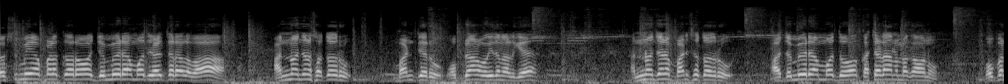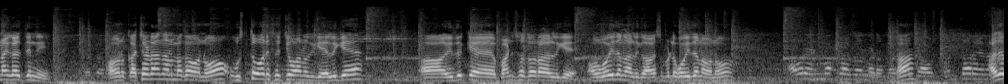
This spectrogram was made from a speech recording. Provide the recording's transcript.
ಲಕ್ಷ್ಮೀ ಹಬ್ಬಳ್ಕರು ಜಮೀರ್ ಅಹಮದ್ ಹೇಳ್ತಾರಲ್ವಾ? ಹನ್ನೊಂದು ಜನ ಸತ್ತೋದ್ರು. ಬಣ್ತಿಯರು ಒಬ್ಬನ ಹೋಗಿದ್ದಾನೆ ಅಲ್ಲಿಗೆ. ಹನ್ನೊಂದು ಜನ ಬಣ್ಣ ಸತ್ತೋದ್ರು. ಆ ಜಮೀರ್ ಅಹಮದ್ ಕಚಡ ನನ್ನ ಮಗ ಅವನು. ಓಪನ್ ಆಗಿ ಹೇಳ್ತೀನಿ. ಅವನು ಕಚಡ ನನ್ನ ಮಗ ಅವನು. ಉಸ್ತುವಾರಿ ಸಚಿವ ಅನ್ನೋದಿಗೆ ಎಲ್ಲಿಗೆ? ಇದಕ್ಕೆ ಬಣ್ಣ ಸತ್ತೋರ ಅಲ್ಲಿಗೆ. ಅವ್ನು ಒಯ್ದಾನ ಅಲ್ಲಿಗೆ ಹಾಸ್ಪಿಟ್ಲಿಗೆ ಒಯ್ದಾನ ಅವನು. ಅದೇ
